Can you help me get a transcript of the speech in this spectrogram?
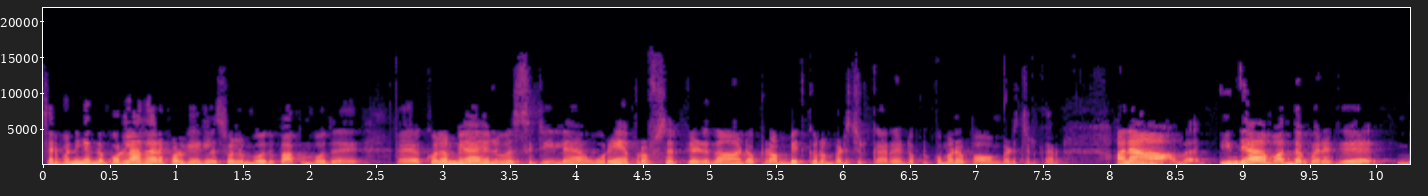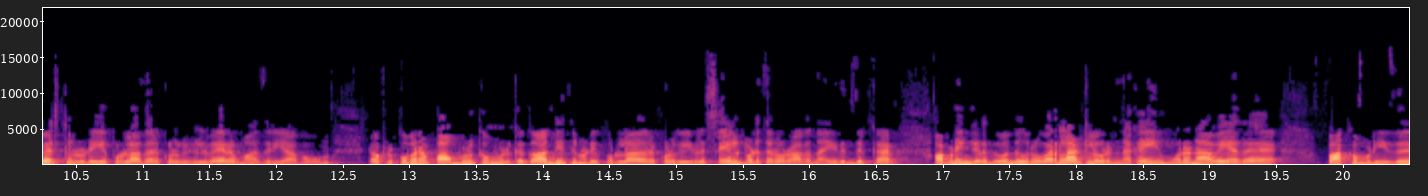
சரி இப்போ நீங்கள் இந்த பொருளாதார கொள்கைகளை சொல்லும்போது பார்க்கும்போது கொலம்பியா யூனிவர்சிட்டியில் ஒரே ப்ரொஃபஸர் கீழே தான் டாக்டர் அம்பேத்கரும் படிச்சிருக்காரு டாக்டர் குமரப்பாவும் படிச்சிருக்காரு. ஆனால் இந்தியா வந்த பிறகு அம்பேத்கருடைய பொருளாதார கொள்கைகள் வேறு மாதிரியாகவும் டாக்டர் குமரப்பா முழுக்க முழுக்க காந்தியத்தினுடைய பொருளாதார கொள்கைகளை செயல்படுத்துகிறவராக தான் இருந்திருக்கார். அப்படிங்கிறது வந்து ஒரு வரலாற்றில் ஒரு நகை முரணாவே அதை பார்க்க முடியுது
